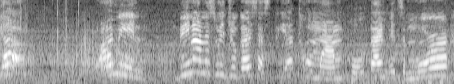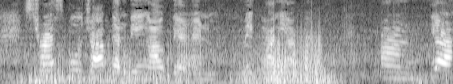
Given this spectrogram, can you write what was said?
Yeah. I mean being honest with you guys as stay-at-home mom full-time it's a more stressful job than being out there and make money out there um yeah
